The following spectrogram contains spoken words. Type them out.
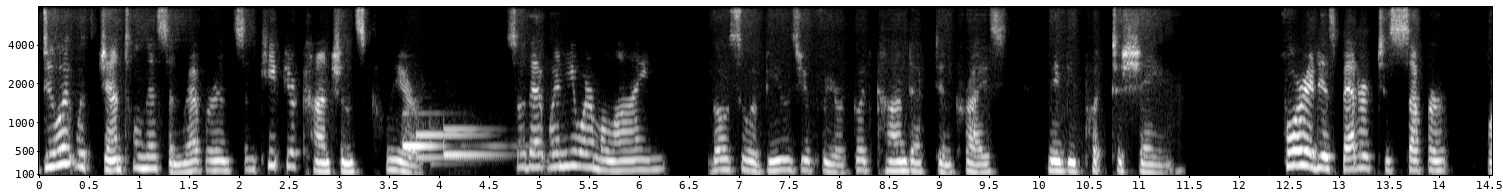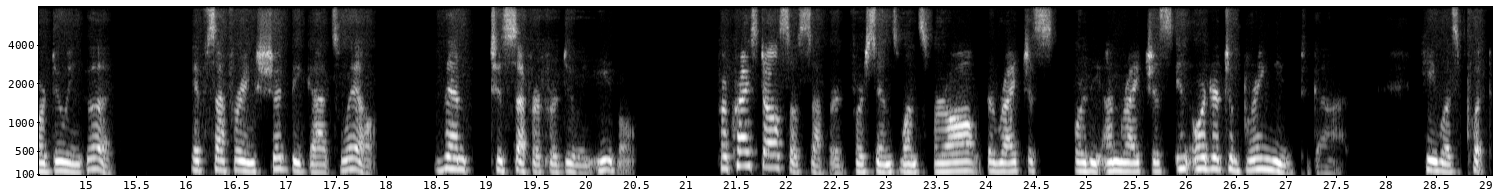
do it with gentleness and reverence and keep your conscience clear, so that when you are maligned, those who abuse you for your good conduct in Christ may be put to shame. For it is better to suffer for doing good, if suffering should be God's will, than to suffer for doing evil. For Christ also suffered for sins once for all, the righteous for the unrighteous, in order to bring you to God. He was put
